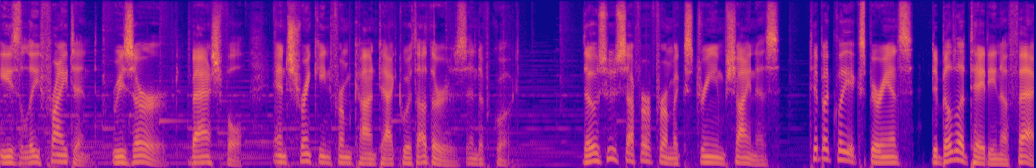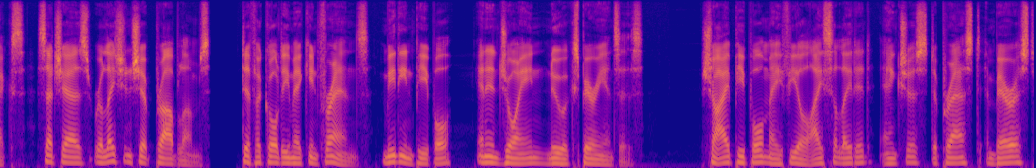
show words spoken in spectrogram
easily frightened, reserved, bashful, and shrinking from contact with others, end of quote. Those who suffer from extreme shyness typically experience debilitating effects such as relationship problems, difficulty making friends, meeting people, and enjoying new experiences. Shy people may feel isolated, anxious, depressed, embarrassed,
